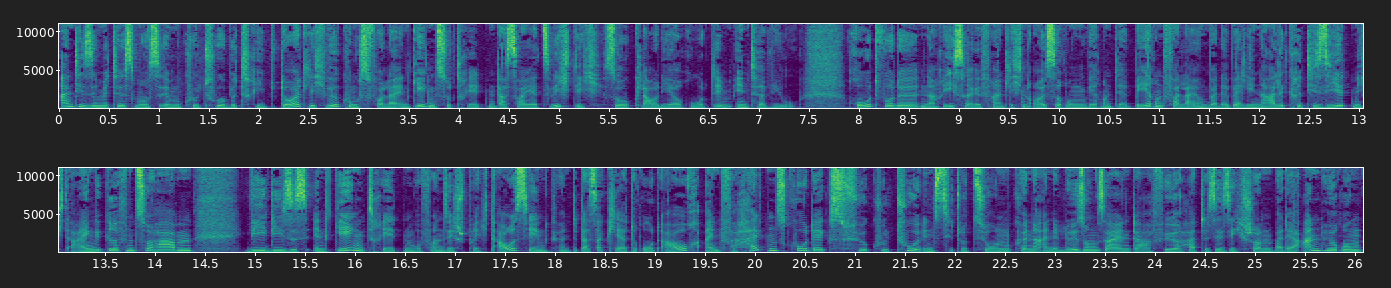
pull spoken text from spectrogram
Antisemitismus im Kulturbetrieb deutlich wirkungsvoller entgegenzutreten, das sei jetzt wichtig, so Claudia Roth im Interview. Roth wurde nach israelfeindlichen Äußerungen während der Bärenverleihung bei der Berlinale kritisiert, nicht eingegriffen zu haben. Wie dieses Entgegentreten, wovon sie spricht, aussehen könnte, das erklärt Roth auch. Ein Verhaltenskodex für Kulturinstitutionen könne eine Lösung sein. Dafür hatte sie sich schon bei der Anhörung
